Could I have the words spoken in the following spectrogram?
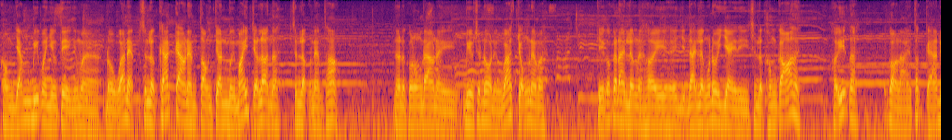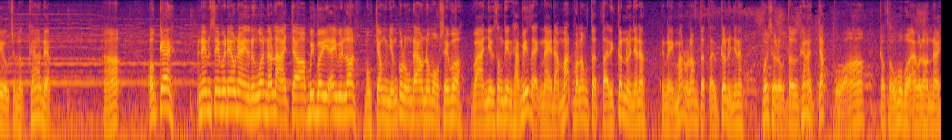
không dám biết bao nhiêu tiền, nhưng mà đồ quá đẹp. Sinh lực khá cao anh em toàn trên mười mấy trở lên thôi. Sinh lực anh em thấy không? Nên là con long đao này, build chiếc đồ này quá chuẩn này mà chỉ có cái đai lưng này hơi đai lưng của đôi giày thì sinh lực không có thôi. Hơi ít thôi. Chứ còn lại tất cả đều sinh lực khá đẹp. Đó. Ok anh em xem video này thì đừng quên để lại cho BB Avalon một trong những con lồng đao No 1 server và như thông tin khả biết thì này đã mắt vào long tịch tại kênh rồi nha anh em. này mắt vào long tịch tại kênh rồi nha anh em. Với sự đầu tư khá là chắc của cầu thủ BB Avalon này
